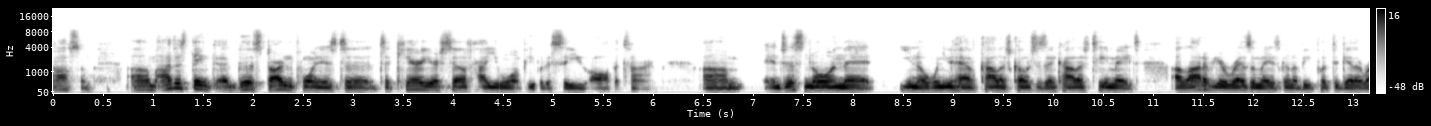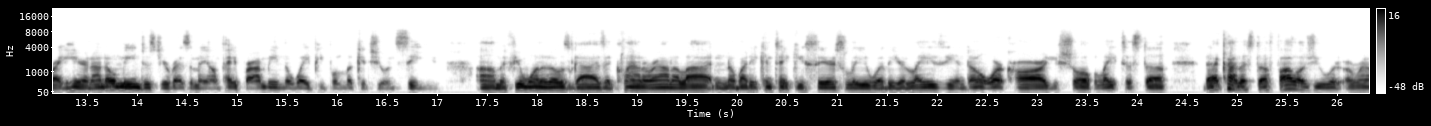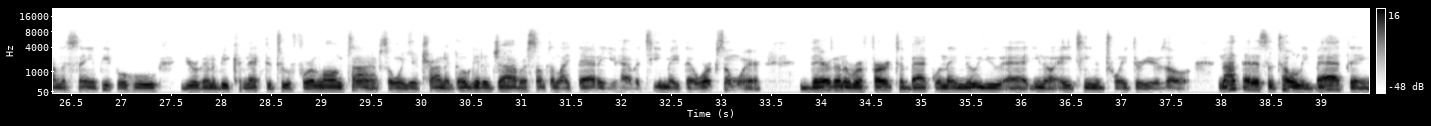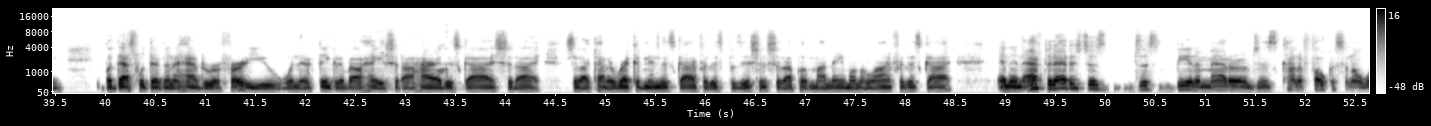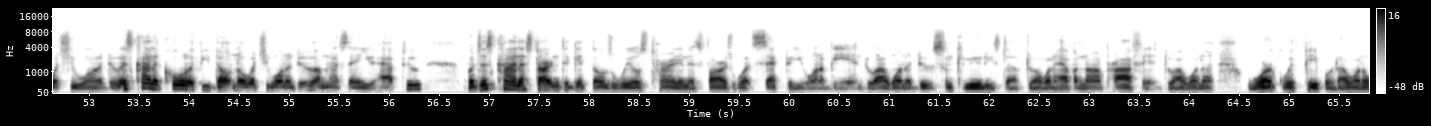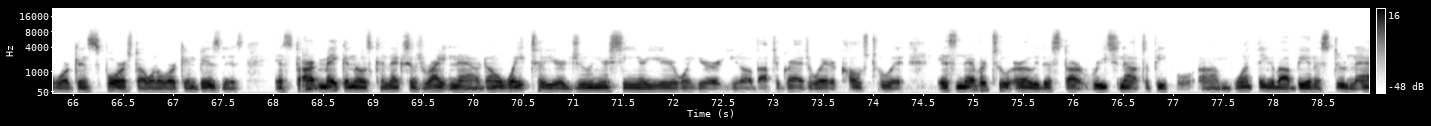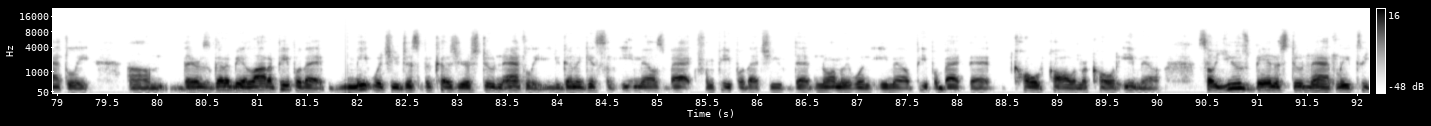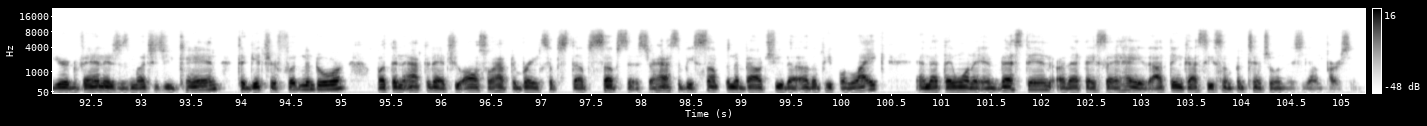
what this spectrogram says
Awesome. Um, I just think a good starting point is to to carry yourself how you want people to see you all the time, um, and just knowing that you know, when you have college coaches and college teammates, a lot of your resume is going to be put together right here. And I don't mean just your resume on paper, I mean the way people look at you and see you. Um, if you're one of those guys that clown around a lot and nobody can take you seriously, whether you're lazy and don't work hard, you show up late to stuff, that kind of stuff follows you around the same people who you're going to be connected to for a long time. So when you're trying to go get a job or something like that and you have a teammate that works somewhere, they're going to refer to back when they knew you at, you know, 18 and 23 years old. Not that it's a totally bad thing, but that's what they're going to have to refer to you when they're thinking about, hey, should I hire this guy? Should I should I kind of recommend this guy for this position? Should I put my name on the line for this guy? And then after that, it's just just being a matter of just kind of focusing on what you want to do. It's kind of cool if you don't know what you want to do. I'm not saying you have to, but just kind of starting to get those wheels turning as far as what sector you want to be in. Do I want to do some community stuff? Do I want to have a nonprofit? Do I want to work with people? Do I want to work in sports? Do I want to work in business? And start making those connections right now. Don't wait till your junior, senior year when you're, you know, about to graduate or close to it. It's never too early to start reaching out to people. Um, one thing about being a student athlete, um, there's going to be a lot of people that meet with you just because you're a student athlete. You're going to get some emails back from people that you that normally wouldn't email people back that cold call them or cold email. So use being a student athlete to your advantage as much as you can to get your foot in the door. But then after that, you also have to bring some stuff substance. There has to be something about you that other people like and that they want to invest in, or that they say, "Hey, I think I see some potential in this young person."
